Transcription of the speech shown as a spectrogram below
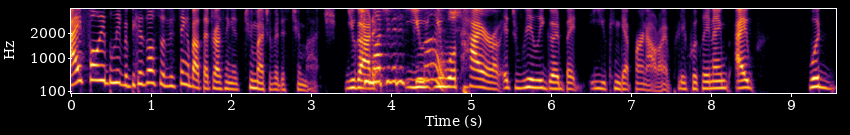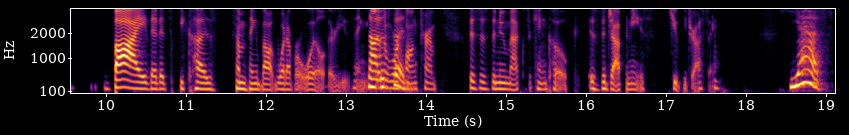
I fully believe it because also the thing about that dressing is too much of it is too much. You got Too it. much of it is too you you will tire of it's really good, but you can get burnt out on it pretty quickly. And I I would buy that it's because something about whatever oil they're using. Not it doesn't work long term. This is the new Mexican Coke, is the Japanese Kewpie dressing. Yes.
